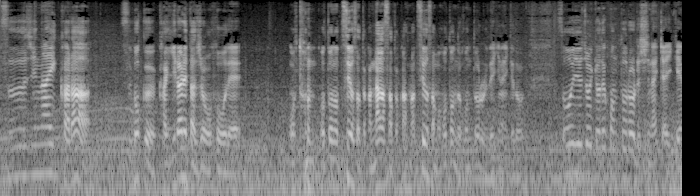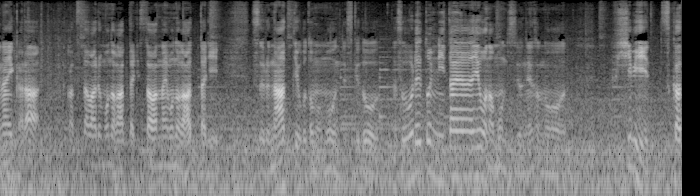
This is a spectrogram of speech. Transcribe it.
通じないからすごく限られた情報で音音の強さとか長さとか、まあ、強さもほとんどコントロールできないけどそういう状況でコントロールしなきゃいけないからなんか伝わるものがあったり伝わらないものがあったりするなっていうことも思うんですけどそれと似たようなもんですよね。その日々使っ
